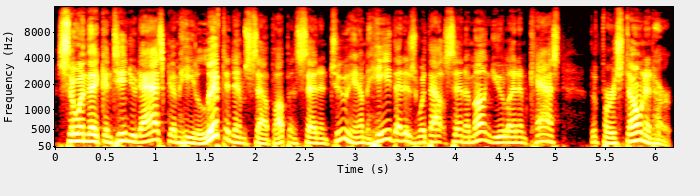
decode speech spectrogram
So when they continued to ask him, he lifted himself up and said unto him, He that is without sin among you, let him cast the first stone at her.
